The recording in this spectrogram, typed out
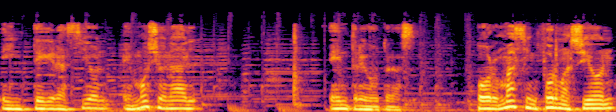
e integración emocional, entre otras. Por más información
